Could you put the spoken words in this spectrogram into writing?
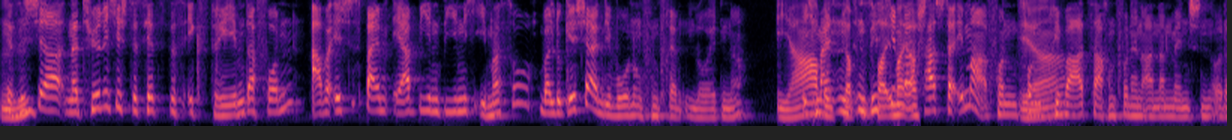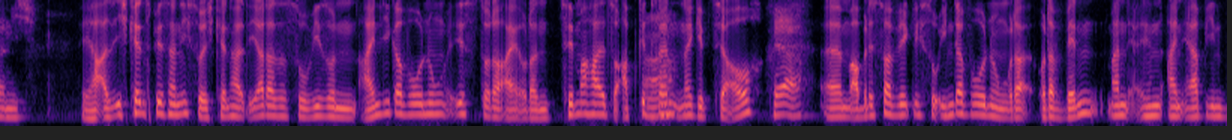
Mhm. Es ist ja, natürlich ist das jetzt das Extrem davon, aber ist es beim Airbnb nicht immer so? Weil du gehst ja in die Wohnung von fremden Leuten, ne? Ja, ich meine, ein war bisschen was hast du da immer von, von Ja. Privatsachen von den anderen Menschen, oder nicht? Ja, also ich kenne es bisher nicht so. Ich kenne halt eher, dass es so wie so eine Einliegerwohnung ist oder ein, oder ein Zimmer halt so abgetrennt, Ah. ne, gibt's ja auch. Ja. Ähm, aber das war wirklich so in der Wohnung oder oder wenn man in ein Airbnb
